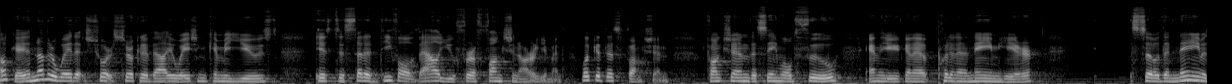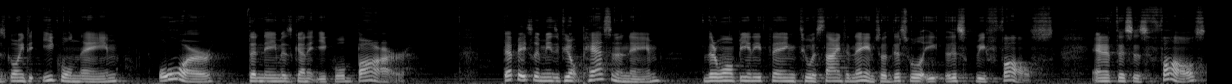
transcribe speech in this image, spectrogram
Okay, another way that short circuit evaluation can be used is to set a default value for a function argument. Look at this function. Function, the same old foo, and you're going to put in a name here. So the name is going to equal name, or the name is going to equal bar. That basically means if you don't pass in a name, there won't be anything to assign to name, so this will, this will be false. And if this is false,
